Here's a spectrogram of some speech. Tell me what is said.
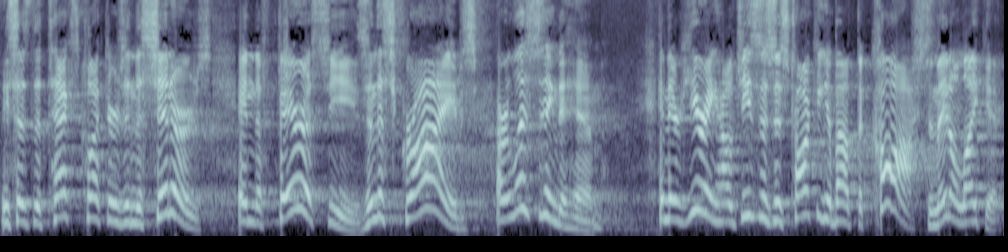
He says the tax collectors and the sinners and the Pharisees and the scribes are listening to him. And they're hearing how Jesus is talking about the cost, and they don't like it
